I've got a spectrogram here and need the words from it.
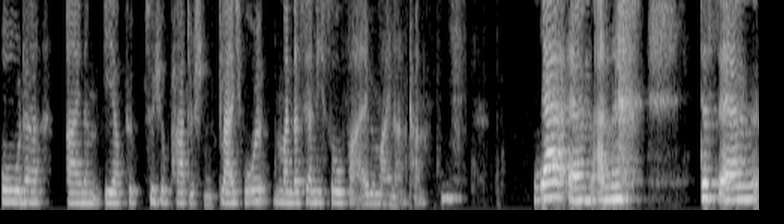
oder einem eher psychopathischen, gleichwohl man das ja nicht so verallgemeinern kann. Ja, ähm, Anne, das ähm,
